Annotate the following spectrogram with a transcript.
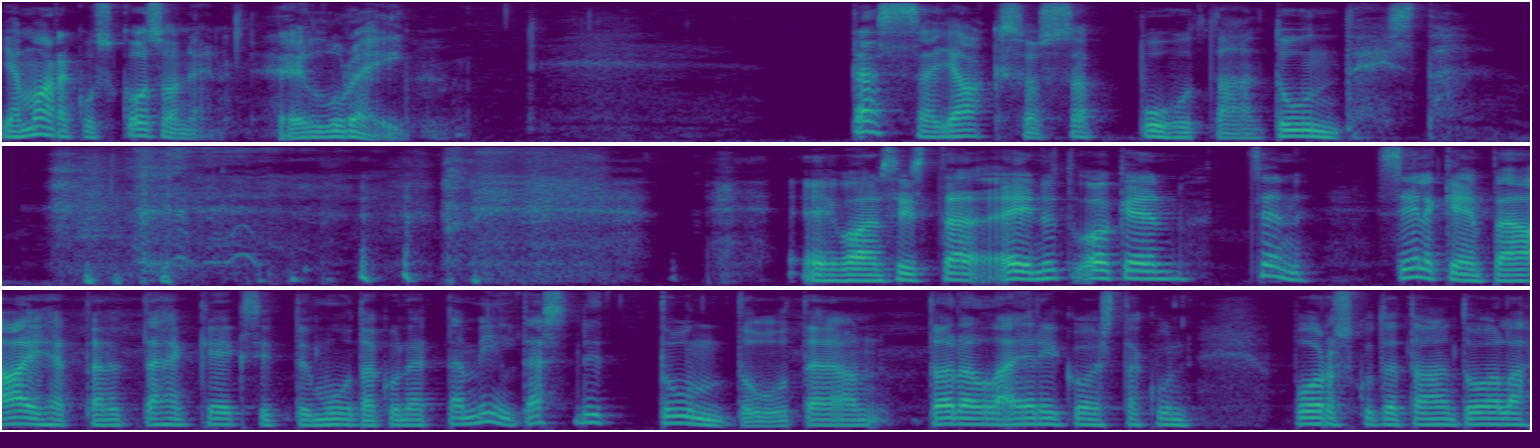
ja Markus Kosonen. Hellurei. Tässä jaksossa puhutaan tunteista. Ei vaan siis tää, ei nyt oikein sen selkeämpää aihetta nyt tähän keksitty muuta kuin, että miltäs nyt tuntuu. Tämä on todella erikoista, kun porskutetaan tuolla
